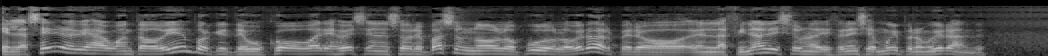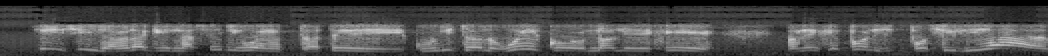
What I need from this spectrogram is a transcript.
En la serie lo habías aguantado bien porque te buscó varias veces en el sobrepaso, no lo pudo lograr, pero en la final hizo una diferencia muy, pero muy grande. Sí, sí, la verdad que en la serie, bueno, traté de cubrir todos los huecos, no le dejé, no le dejé posibilidad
